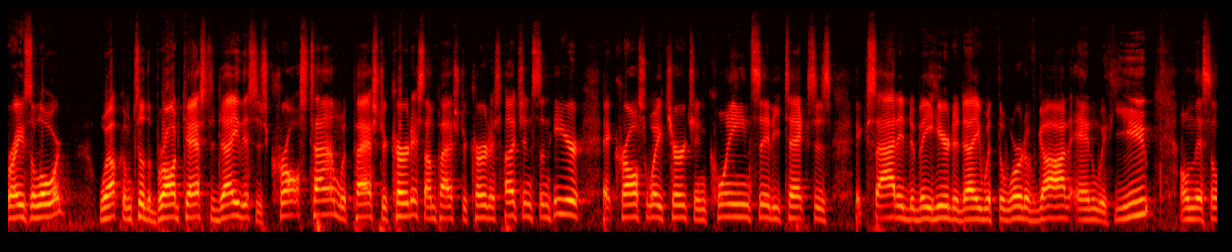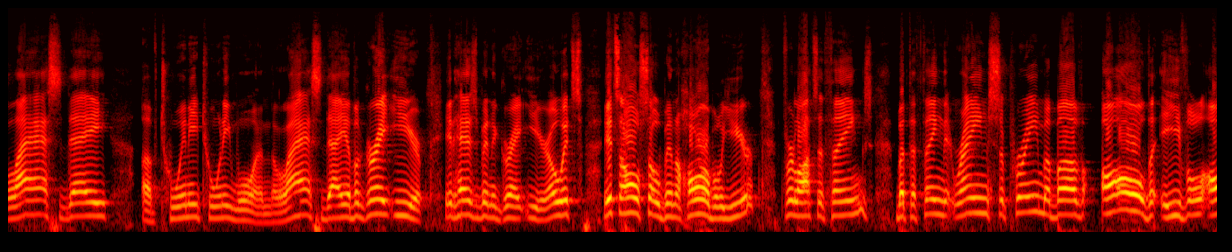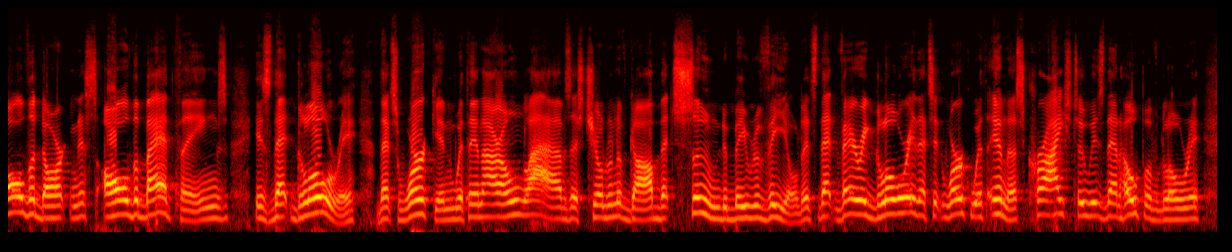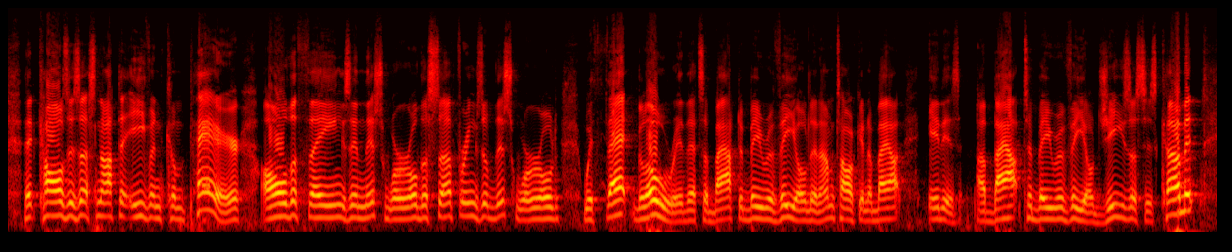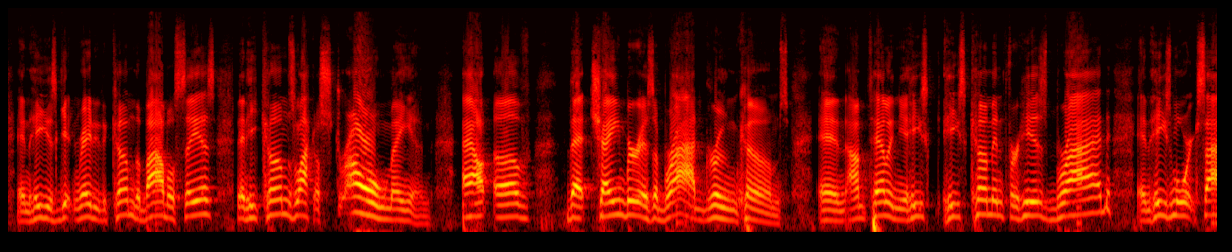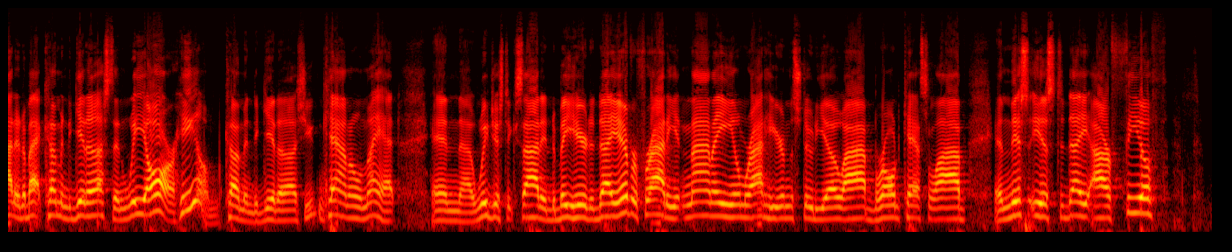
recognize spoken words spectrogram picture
Praise the Lord. Welcome to the broadcast today. This is Cross Time with Pastor Curtis. I'm Pastor Curtis Hutchinson here at Crossway Church in Queen City, Texas. Excited to be here today with the Word of God and with you on this last day of 2021, the last day of a great year. It has been a great year. Oh, it's, it's also been a horrible year for lots of things, but the thing that reigns supreme above all the evil, all the darkness, all the bad things is that glory that's working within our own lives as children of God that's soon to be revealed. It's that very glory that's at work within us, Christ, who is that hope of glory, that causes us not to even compare all the things in this world, the sufferings of this world, with that glory that's about to be revealed. And I'm talking about it is about to be revealed. Jesus is coming and he is getting ready to come. The Bible says that he comes like a strong man out of that chamber as a bridegroom comes. And I'm telling you, he's, he's coming for his bride, and he's more excited about coming to get us than we are him coming to get us. You can count on that. And uh, we're just excited to be here today. Every Friday at 9 a.m., right here in the studio, I broadcast live. And this is today our fifth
